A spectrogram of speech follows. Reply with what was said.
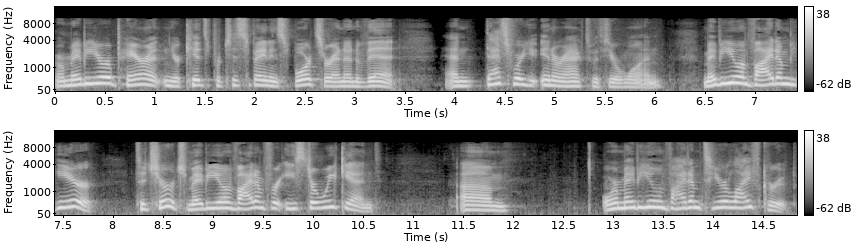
Or maybe you're a parent and your kids participate in sports or in an event, and that's where you interact with your one. Maybe you invite them here to church. Maybe you invite them for Easter weekend. Um, or maybe you invite them to your life group.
